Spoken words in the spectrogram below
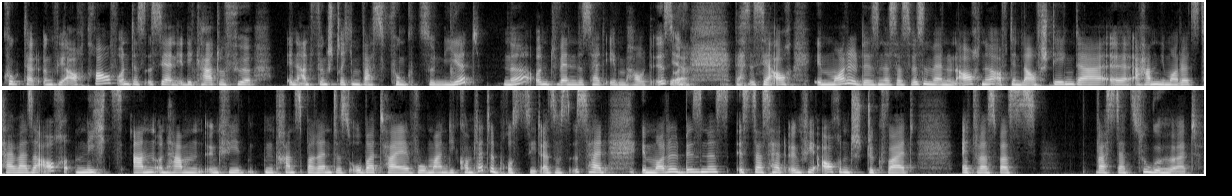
guckt halt irgendwie auch drauf. Und das ist ja ein Indikator für, in Anführungsstrichen, was funktioniert. Ne? Und wenn das halt eben Haut ist. Ja. Und das ist ja auch im Model-Business, das wissen wir ja nun auch, ne, auf den Laufstegen, da äh, haben die Models teilweise auch nichts an und haben irgendwie ein transparentes Oberteil, wo man die komplette Brust sieht. Also es ist halt im Model-Business ist das halt irgendwie auch ein Stück weit etwas, was was dazugehört.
